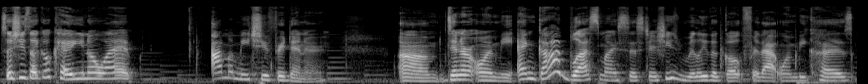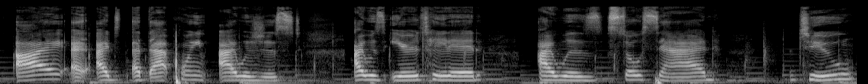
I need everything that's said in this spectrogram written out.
so she's like okay you know what i'm gonna meet you for dinner um, dinner on me. And God bless my sister. She's really the goat for that one because I, I, I at that point, I was just, I was irritated. I was so sad too,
